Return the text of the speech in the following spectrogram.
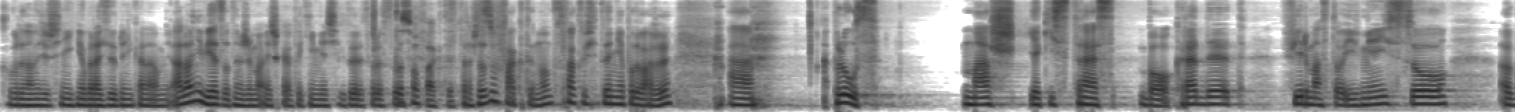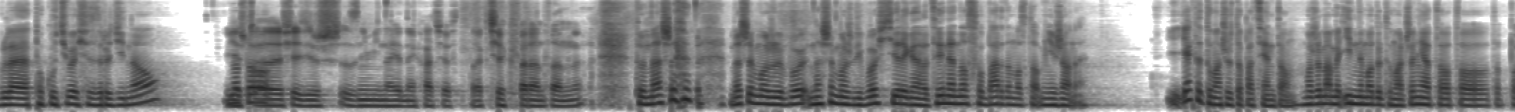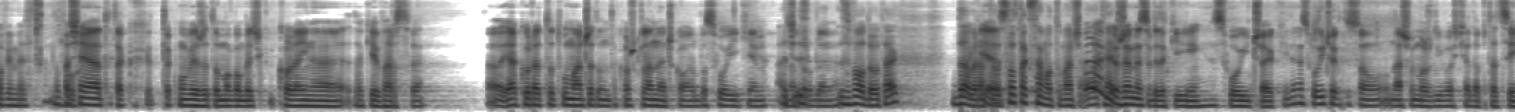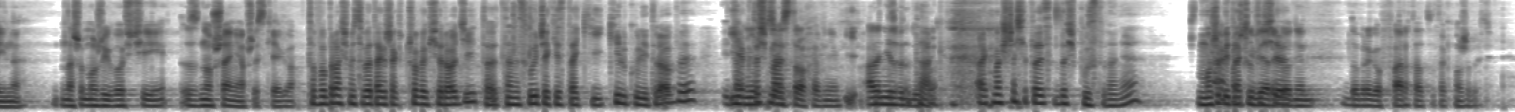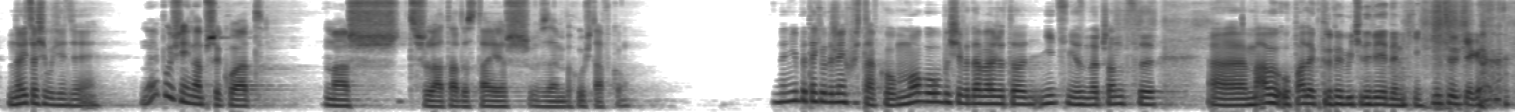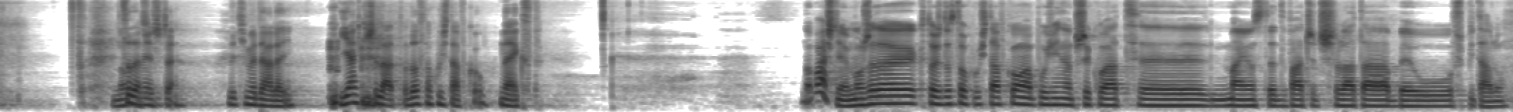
kurde, mam nadzieję, że się nikt nie obrazi z Rybnika na mnie. Ale oni wiedzą o tym, że ma mieszka w takim mieście, które po prostu To są fakty. straszne. To są fakty, no z faktów się tutaj nie podważy. Plus masz jakiś stres, bo kredyt, firma stoi w miejscu, w ogóle pokłóciłeś się z rodziną, no Jeszcze to, siedzisz z nimi na jednej chacie w trakcie kwarantanny. to nasze, nasze, możliwo, nasze możliwości regeneracyjne no, są bardzo mocno obniżone. Jak ty tłumaczysz to pacjentom? Może mamy inny model tłumaczenia, to, to, to powiemy z No dwóch. właśnie ja to tak, tak mówię, że to mogą być kolejne takie warstwy. Ja akurat to tłumaczę tą taką szklaneczką albo słoikiem A na problemy. z wodą, tak? Dobra, Tak to, to tak samo tłumaczę. Ale Okej. bierzemy sobie taki słoiczek i ten słoiczek to są nasze możliwości adaptacyjne, nasze możliwości znoszenia wszystkiego. To wyobraźmy sobie tak, że jak człowiek się rodzi, to ten słoiczek jest taki kilkulitrowy I i jak ktoś ma... jest trochę w nim, ale niezbyt dużo. Tak, a jak masz szczęście, to jest dość pusty, no nie? Może tak, być tak, że ty się... wiarygodnie dobrego farta, to tak może być. No i co się później dzieje? No i później na przykład masz 3 lata, dostajesz w zęby huśtawką. No niby takie uderzenie huśtawką. Mogłoby się wydawać, że to nic nieznaczący e, mały upadek, który wybił ci dwie jedynki. Nic wielkiego. No Co tam jeszcze? Lecimy dalej. Jaś 3 lata, dostał huśtawką. Next. No właśnie, może ktoś dostał huśtawką, a później na przykład y, mając te 2 czy 3 lata był w szpitalu.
